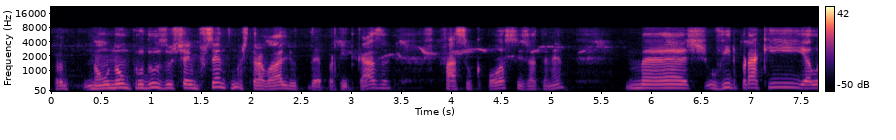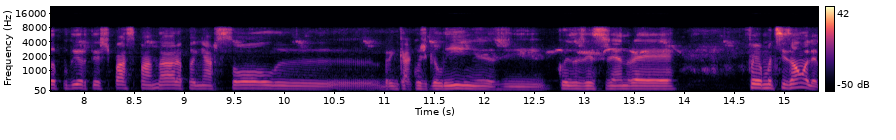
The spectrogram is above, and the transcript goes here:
pronto, não, não produzo os 100%, mas trabalho a partir de casa, faço o que posso, exatamente. Mas o vir para aqui e ela poder ter espaço para andar, apanhar sol, uh, brincar com as galinhas e coisas desse género é, foi uma decisão, olha,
